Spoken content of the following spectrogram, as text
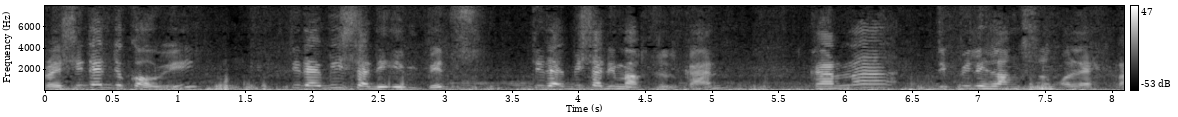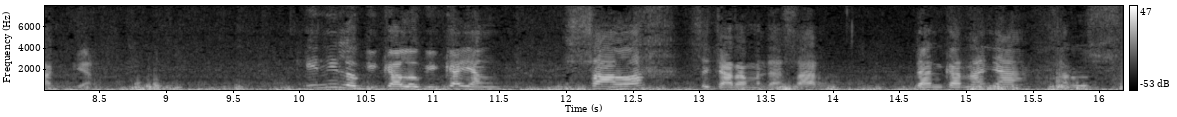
Presiden Jokowi tidak bisa diimpeach, tidak bisa dimakzulkan karena dipilih langsung oleh rakyat. Ini logika-logika yang salah secara mendasar dan karenanya harus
